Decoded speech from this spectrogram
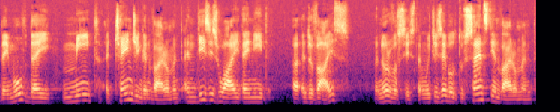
They move, they meet a changing environment, and this is why they need a, a device, a nervous system, which is able to sense the environment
